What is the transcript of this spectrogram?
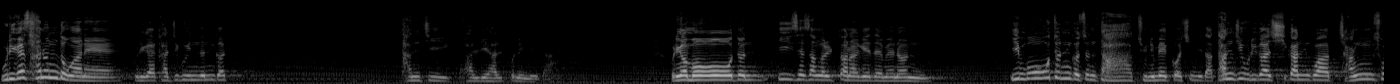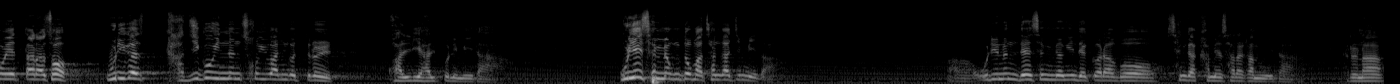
우리가 사는 동안에 우리가 가지고 있는 것 단지 관리할 뿐입니다. 우리가 모든 이 세상을 떠나게 되면은 이 모든 것은 다 주님의 것입니다. 단지 우리가 시간과 장소에 따라서 우리가 가지고 있는 소유한 것들을 관리할 뿐입니다. 우리의 생명도 마찬가지입니다. 아, 우리는 내 생명이 내 거라고 생각하며 살아갑니다. 그러나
